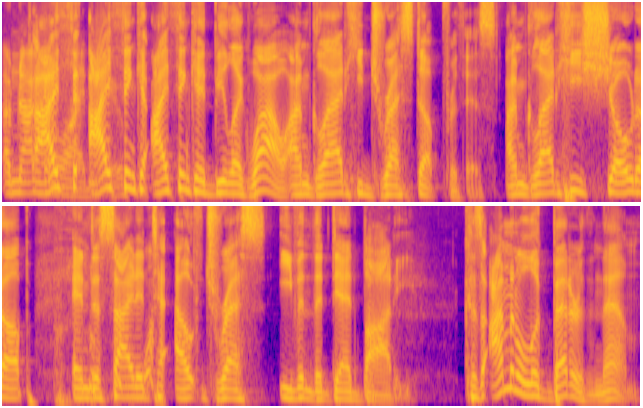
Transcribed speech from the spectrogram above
I'm not. Gonna I, lie th- to I think I think it'd be like, wow, I'm glad he dressed up for this. I'm glad he showed up and decided to outdress even the dead body. Because I'm gonna look better than them.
